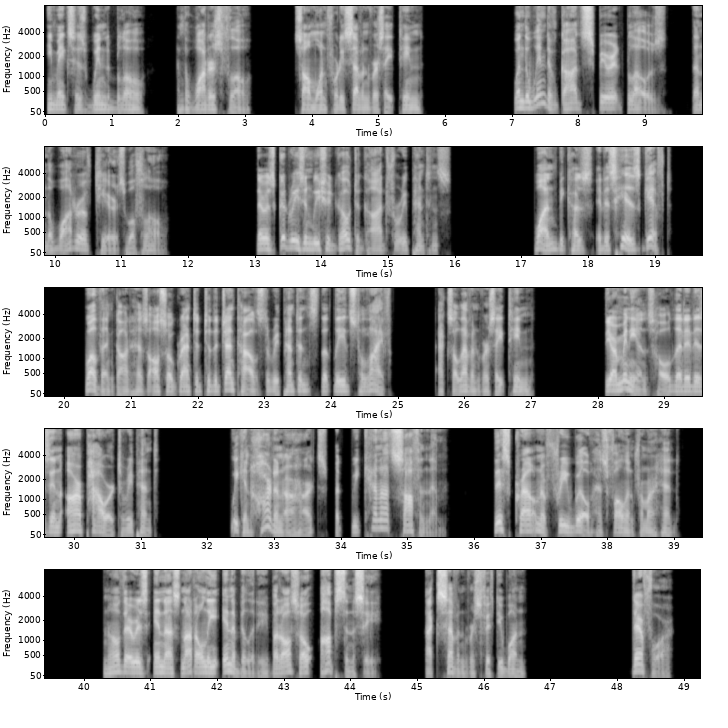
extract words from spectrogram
He makes his wind blow, and the waters flow. Psalm 147, verse 18. When the wind of God's Spirit blows, then the water of tears will flow. There is good reason we should go to God for repentance. One, because it is His gift. Well, then, God has also granted to the Gentiles the repentance that leads to life. Acts 11, verse 18. The Arminians hold that it is in our power to repent. We can harden our hearts, but we cannot soften them. This crown of free will has fallen from our head. No, there is in us not only inability, but also obstinacy. Acts 7, verse 51. Therefore,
